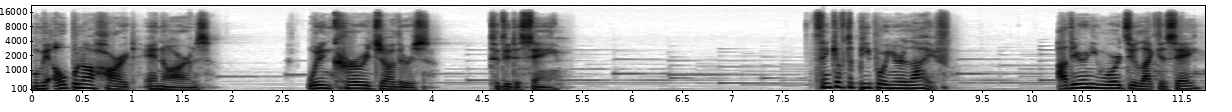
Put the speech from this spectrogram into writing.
When we open our heart and arms, we encourage others to do the same. Think of the people in your life. Are there any words you'd like to say?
